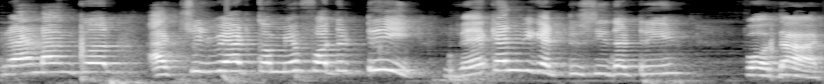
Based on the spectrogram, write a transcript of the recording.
Grand uncle, actually we had come here for the tree. Where can we get to see the tree? For that,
